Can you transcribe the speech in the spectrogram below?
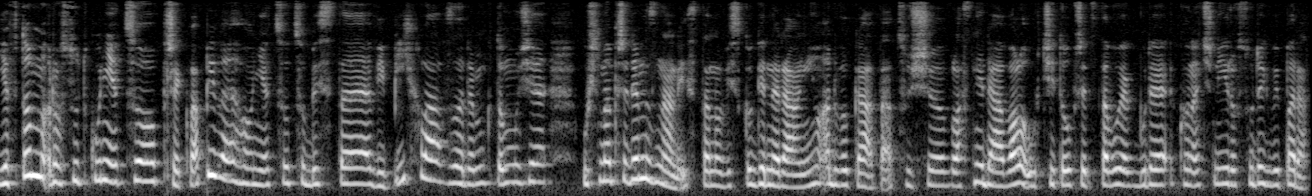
Je v tom rozsudku něco překvapivého, něco, co byste vypíchla vzhledem k tomu, že už jsme předem znali stanovisko generálního advokáta, což vlastně dávalo určitou představu, jak bude konečný rozsudek vypadat?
